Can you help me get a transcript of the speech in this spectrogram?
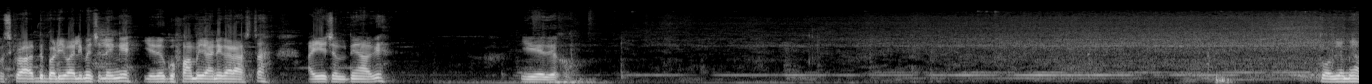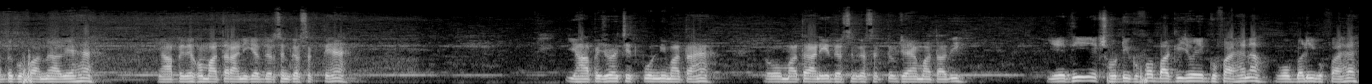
उसके बाद बड़ी वाली में चलेंगे। ये देखो गुफा में जाने का रास्ता। आइए चलते हैं आगे। ये देखो। तो अभी हम यहाँ पे गुफा में आ गए हैं। यहाँ पे देखो माता रानी के दर्शन कर सकते हैं। यहाँ पे जो है चितपूर्णी माता है तो माता रानी के दर्शन कर सकते हो, जय माता दी। ये थी एक छोटी गुफा, बाकी जो एक गुफा है ना, वो बड़ी गुफा है,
